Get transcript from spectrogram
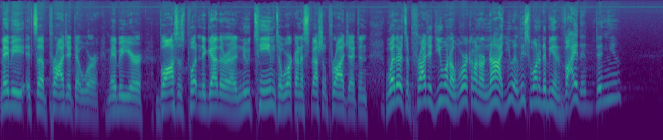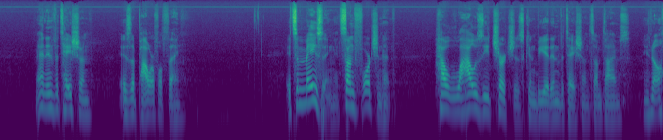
Maybe it's a project at work. Maybe your boss is putting together a new team to work on a special project. And whether it's a project you want to work on or not, you at least wanted to be invited, didn't you? Man, invitation is a powerful thing. It's amazing. It's unfortunate how lousy churches can be at invitation sometimes, you know?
